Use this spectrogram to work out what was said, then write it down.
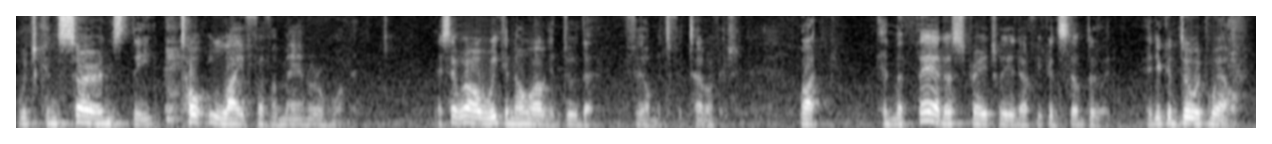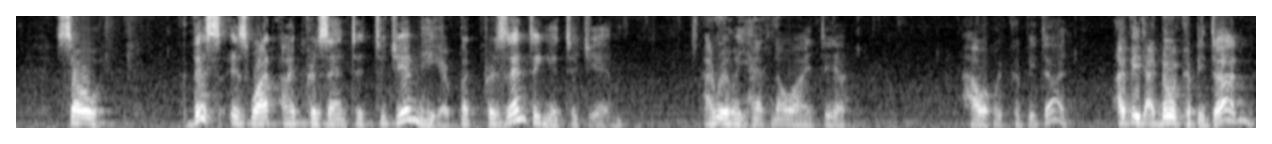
which concerns the total life of a man or a woman. They say, well, we can no longer do that film, it's for television. But in the theater, strangely enough, you can still do it. And you can do it well. So this is what I presented to Jim here. But presenting it to Jim, I really had no idea how it could be done. I mean, I knew it could be done.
